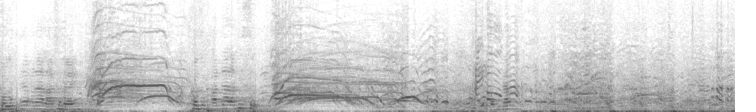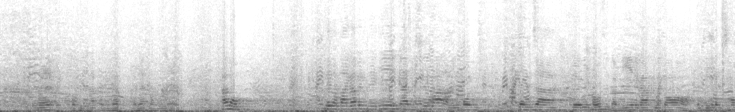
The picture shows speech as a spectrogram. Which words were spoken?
คนกรุงเทพก็น่ารักใช่ไหมคนสุพรรณน่ารักที่สุดใครขบออบกคุณครับนะฮะขอบคุณครับขอบคุณครับขออนุญาตฟังด้วยนะครับผม เพลงต่อไปครับเป็นเพลงที่การเชื่อว่าหลายคนคงจะเคยมีความรู้สึกแบบนี้นะครับ แล้วก็เป็นเพลงที่กันชอบ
